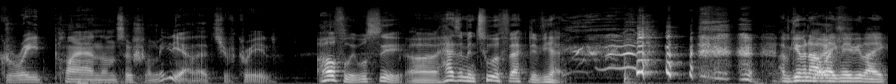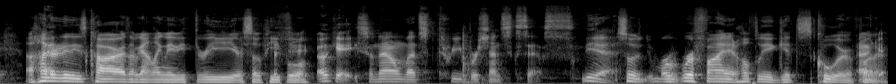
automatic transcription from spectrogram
great plan on social media that you've created. Hopefully, we'll see. Uh, it hasn't been too effective yet. I've given out like, Like- maybe like a hundred of these cards. I've gotten like maybe three or so people. Okay, so now that's 3% success. Yeah, so we're, we're fine. It hopefully it gets cooler and funner. Okay.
